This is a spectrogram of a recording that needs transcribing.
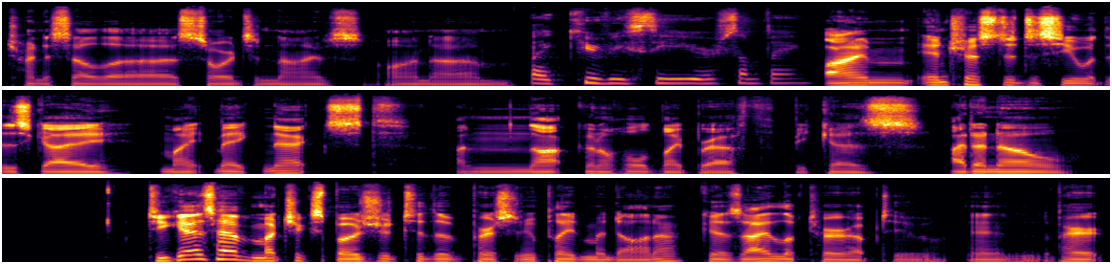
trying to sell uh, swords and knives on um like QVC or something. I'm interested to see what this guy might make next. I'm not gonna hold my breath because I don't know do you guys have much exposure to the person who played Madonna? Because I looked her up too, and apparent.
